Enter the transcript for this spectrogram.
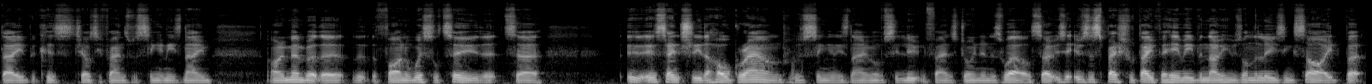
day because Chelsea fans were singing his name. I remember the, the, the final whistle too that uh, essentially the whole ground was singing his name. Obviously, Luton fans joining as well. So it was, it was a special day for him, even though he was on the losing side. But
